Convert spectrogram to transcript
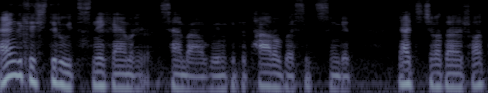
англи хэл дээр үйдэс нэх амар сайн байгаагүй. Ерөнхийдөө тааруу байсан чинь ингээд яаж хийж байгааг ойлгоод.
